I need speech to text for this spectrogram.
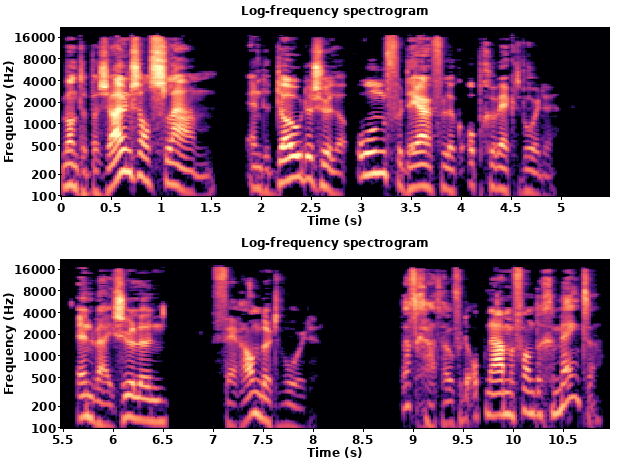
want de bazuin zal slaan, en de doden zullen onverderfelijk opgewekt worden, en wij zullen veranderd worden. Dat gaat over de opname van de gemeente.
